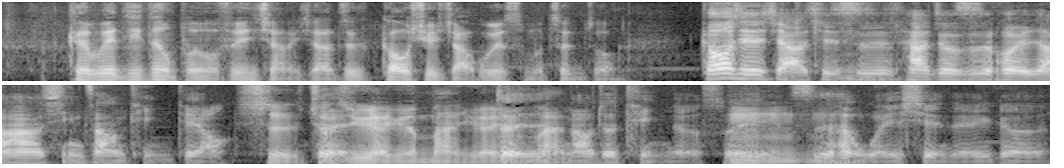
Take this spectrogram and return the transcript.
可不可以听众朋友分享一下，这个高血钾会有什么症状？高血钾其实它就是会让它心脏停掉，是就是越来越慢，越来越慢，然后就停了，所以是很危险的一个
